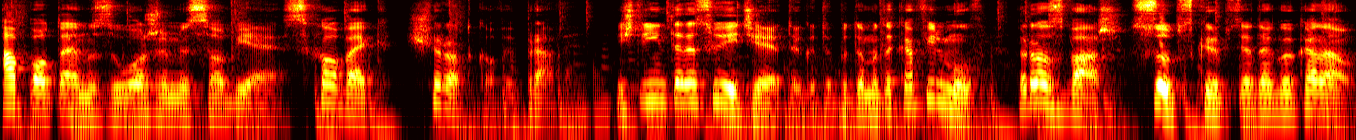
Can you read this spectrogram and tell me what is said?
a potem złożymy sobie schowek środkowy prawy. Jeśli interesujecie tego typu tematyka filmów, rozważ subskrypcję tego kanału.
